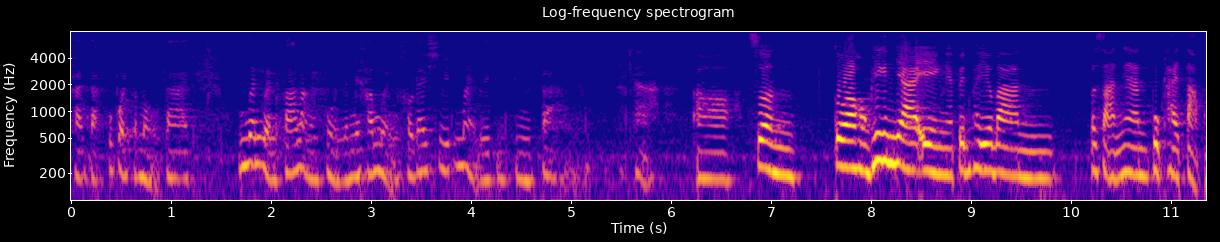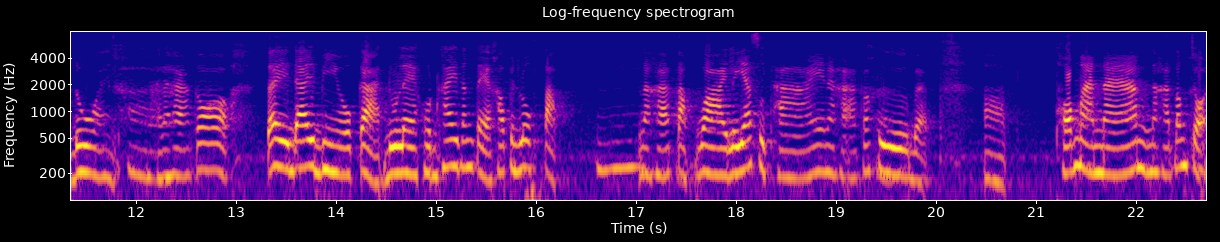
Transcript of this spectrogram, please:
ค่ะ จากผู้ป่วยสมองตายเหมือนเหมือนฟ้าหลังฝนเลยไหมคะเหมือนเขาได้ชีวิตใหม่เลยจริงๆหรือเปล่าครับค่ะเอ่อส่วนตัวของพี่กัญญาเองเนี่ยเป็นพยาบาลประสานงานปลูกถ่ายตับด้วยค่ะนะคะ ก็ได้ได้มีโอกาสดูแลคนไข้ตั้งแต่เขาเป็นโรคตับอืม นะคะ ตับวายระยะสุดท้ายนะคะ ก็คือแบบเอ่อท้องมาน้ำนะคะ ต้องเจาะ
